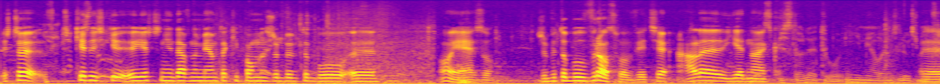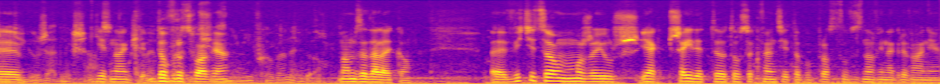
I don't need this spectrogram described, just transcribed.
Jeszcze kiedyś, kie- jeszcze niedawno miałem taki pomysł, żeby to był... Y, o Jezu. Żeby to był Wrocław, wiecie, ale jednak... Bez pistoletu nie miałem z ludźmi E, żadnych szans. jednak do Wrocławia. Z mam za daleko. E, Wiecie co, może już jak przejdę tę tą sekwencję, to po prostu wznowię nagrywanie.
